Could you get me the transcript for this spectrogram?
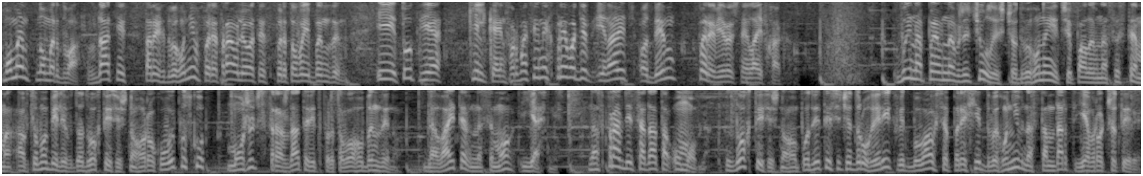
Момент номер два: здатність старих двигунів перетравлювати спиртовий бензин. І тут є кілька інформаційних приводів і навіть один перевірочний лайфхак. Ви напевне вже чули, що двигуни чи паливна система автомобілів до 2000 року випуску можуть страждати від спиртового бензину. Давайте внесемо ясність. Насправді ця дата умовна. З 2000 по 2002 рік відбувався перехід двигунів на стандарт Євро 4.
